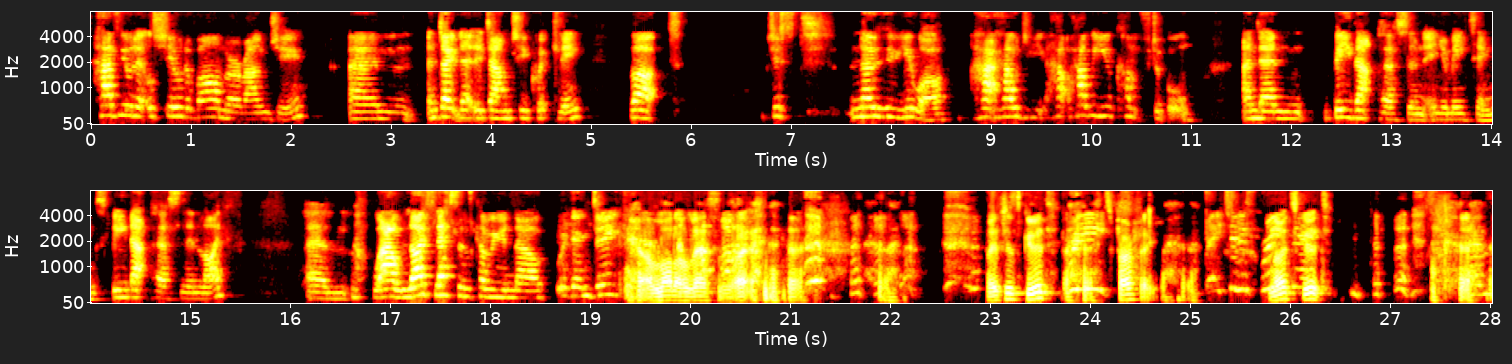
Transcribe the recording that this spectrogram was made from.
have your little shield of armor around you um, and don't let it down too quickly but just know who you are how, how do you how, how are you comfortable and then be that person in your meetings, be that person in life. Um, wow, life lessons coming in now. We're going deep. Yeah, a lot of lessons, right? Which is good. it's perfect. Rachel is No, it's good. um,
